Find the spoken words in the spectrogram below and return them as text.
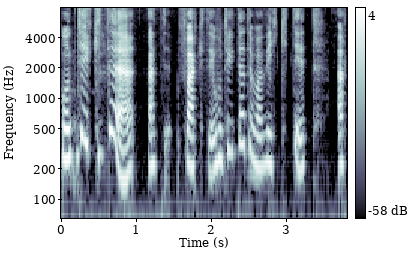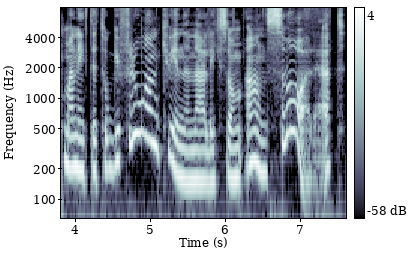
hon tyckte att faktiskt, hon tyckte att det var viktigt att man inte tog ifrån kvinnorna liksom ansvaret.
